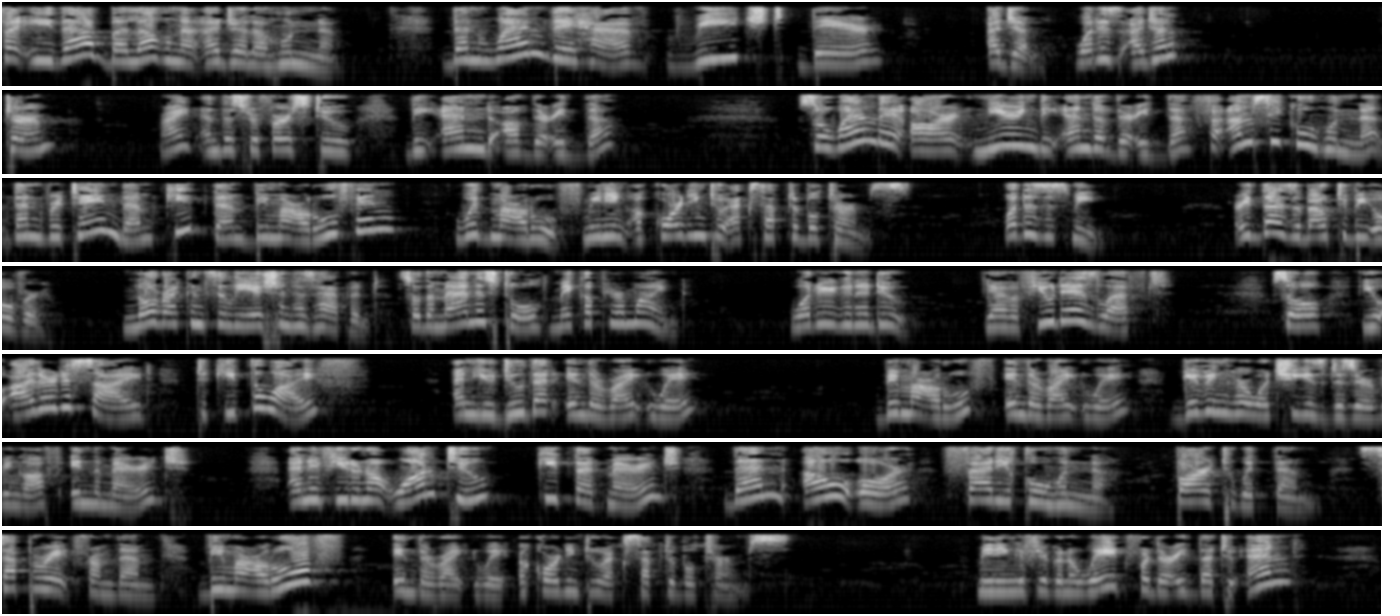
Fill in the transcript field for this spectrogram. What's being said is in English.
فَإِذَا بَلَغْنَ أَجَلَهُنَّ Then when they have reached their ajal. What is ajal? Term, right? And this refers to the end of their iddah. So when they are nearing the end of their iddah, فَأَمْسِكُوهُنَّ Then retain them, keep them بِمَعْرُوفٍ with ma'ruf, meaning according to acceptable terms. What does this mean? Iddah is about to be over. No reconciliation has happened. So the man is told, make up your mind. What are you to do? You have a few days left. So you either decide to keep the wife, and you do that in the right way, bima'ruf, in the right way, giving her what she is deserving of in the marriage. And if you do not want to keep that marriage, then aw or fariquhunna, part with them, separate from them, bima'ruf, in the right way, according to acceptable terms. Meaning if you're gonna wait for the iddah to end,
